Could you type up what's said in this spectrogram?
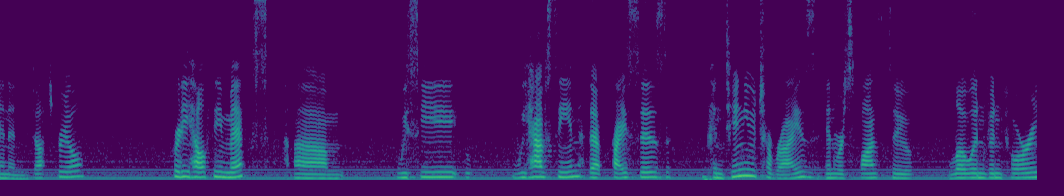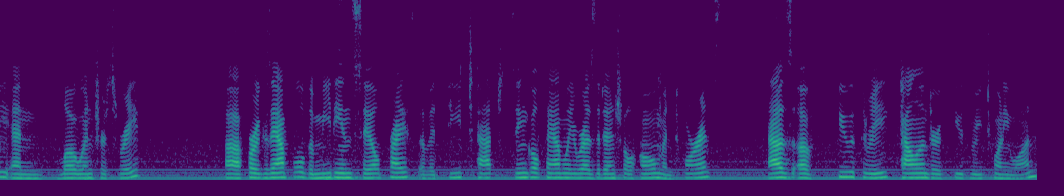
in industrial. Pretty healthy mix. Um, we see, we have seen that prices continue to rise in response to low inventory and low interest rates. Uh, for example, the median sale price of a detached single-family residential home in Torrance as of Q3, calendar Q3 21,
